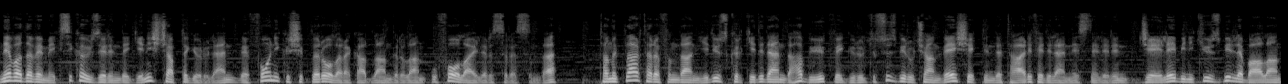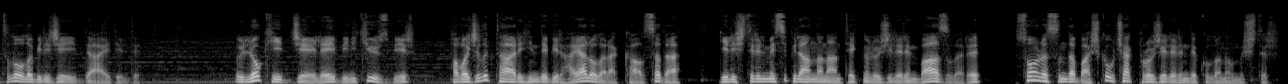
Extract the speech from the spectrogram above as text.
Nevada ve Meksika üzerinde geniş çapta görülen ve fonik ışıkları olarak adlandırılan UFO olayları sırasında, tanıklar tarafından 747'den daha büyük ve gürültüsüz bir uçan V şeklinde tarif edilen nesnelerin CL-1201 ile bağlantılı olabileceği iddia edildi. Lockheed CL-1201, havacılık tarihinde bir hayal olarak kalsa da, geliştirilmesi planlanan teknolojilerin bazıları, sonrasında başka uçak projelerinde kullanılmıştır.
